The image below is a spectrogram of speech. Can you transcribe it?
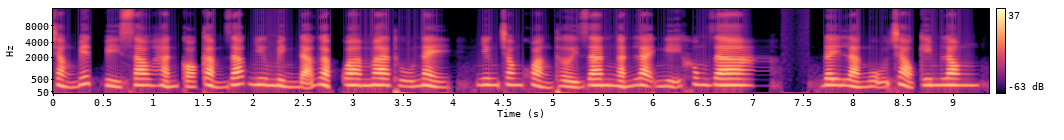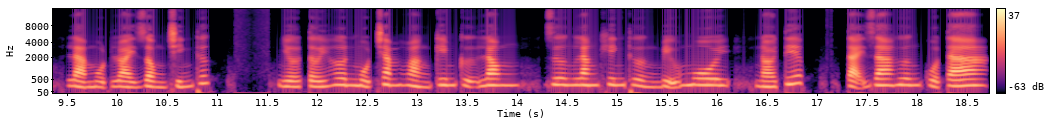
Chẳng biết vì sao hắn có cảm giác như mình đã gặp qua ma thú này, nhưng trong khoảng thời gian ngắn lại nghĩ không ra. Đây là ngũ trảo kim long, là một loài rồng chính thức. Nhớ tới hơn 100 hoàng kim cự long, Dương Lăng khinh thường bĩu môi, nói tiếp, tại gia hương của ta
